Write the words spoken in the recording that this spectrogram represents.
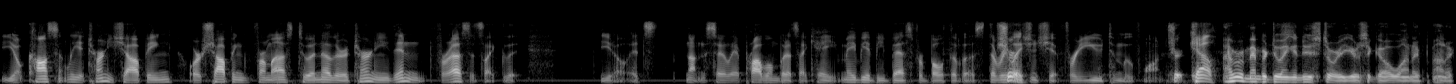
you know constantly attorney shopping or shopping from us to another attorney, then for us it's like you know it's not necessarily a problem, but it's like, hey, maybe it'd be best for both of us, the sure. relationship for you to move on. Sure, Cal. I remember doing a news story years ago on a on a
